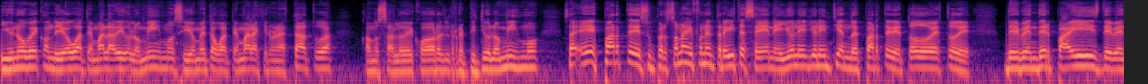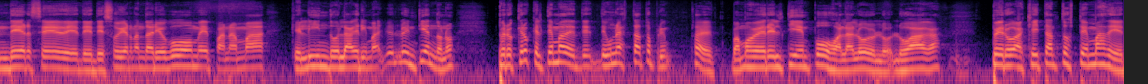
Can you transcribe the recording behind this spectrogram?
Y uno ve cuando yo a Guatemala dijo lo mismo, si yo meto a Guatemala quiero una estatua, cuando salió de Ecuador repitió lo mismo. O sea, es parte de su personaje fue una entrevista a CN. Yo le, entiendo, es parte de todo esto de, de vender país, de venderse, de, de- de soy Hernán Darío Gómez, Panamá, qué lindo, lágrimas. Yo lo entiendo, ¿no? Pero creo que el tema de, una estatua, vamos a ver el tiempo, ojalá lo, haga. Pero aquí hay tantos temas de,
